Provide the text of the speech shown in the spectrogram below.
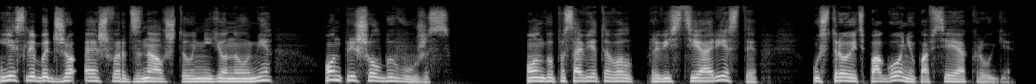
Если бы Джо Эшвард знал, что у нее на уме, он пришел бы в ужас. Он бы посоветовал провести аресты, устроить погоню по всей округе.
